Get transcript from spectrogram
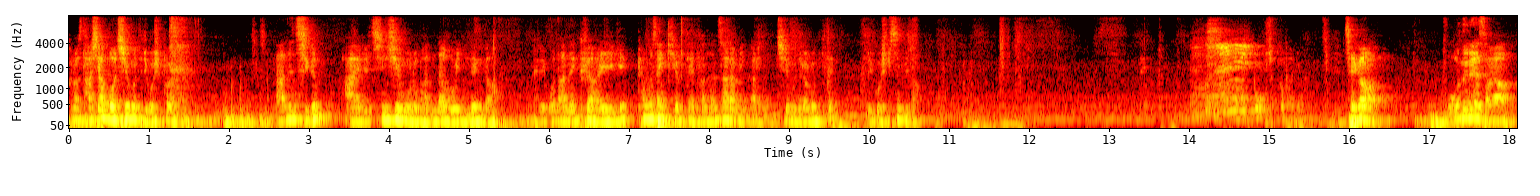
그래서 다시 한번 질문 드리고 싶어요. 나는 지금 아이를 진심으로 만나고 있는가? 그리고 나는 그 아이에게 평생 기억될 단 한 사람인가라는 질문을 여러분께 드리고 싶습니다. 오 잠깐만요. 제가 오늘에서야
